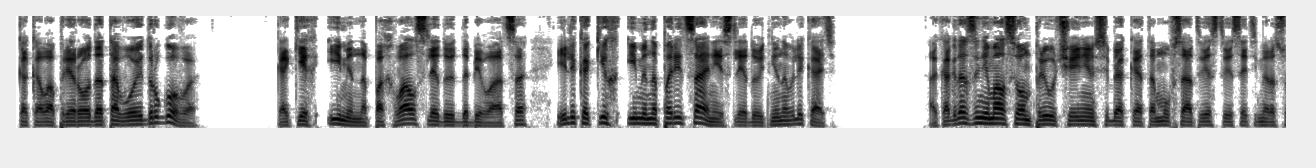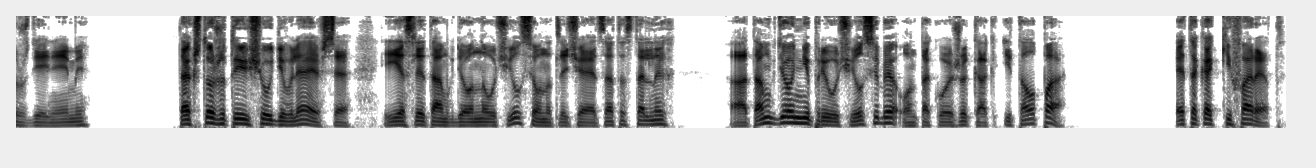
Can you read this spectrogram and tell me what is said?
какова природа того и другого, каких именно похвал следует добиваться или каких именно порицаний следует не навлекать. А когда занимался он приучением себя к этому в соответствии с этими рассуждениями? Так что же ты еще удивляешься, если там, где он научился, он отличается от остальных, а там, где он не приучил себя, он такой же, как и толпа. Это как кефарет.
